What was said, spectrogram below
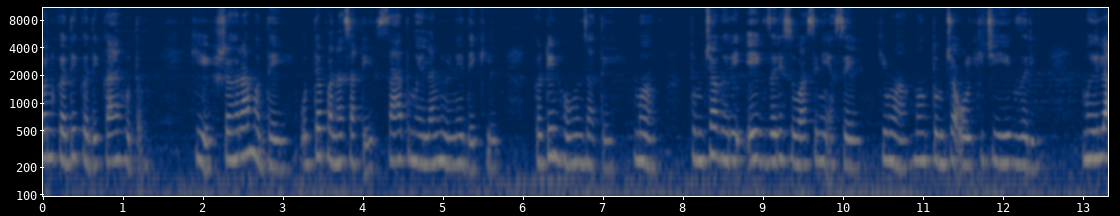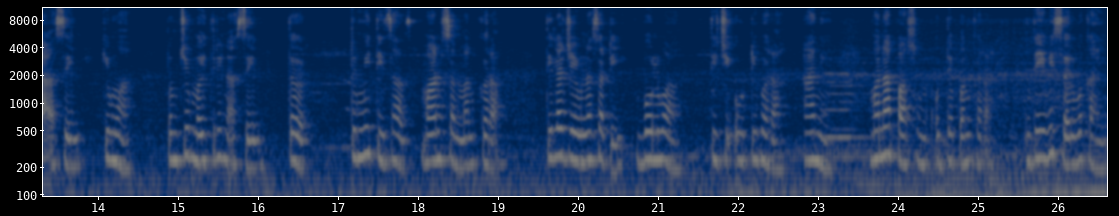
पण कधी कधी काय होतं? की शहरामध्ये उद्यापनासाठी सात महिला मिळणे देखील कठीण होऊन जाते. मग तुमच्या घरी एक जरी सुवासिनी असेल किंवा मग तुमच्या ओळखीची एक जरी महिला असेल किंवा तुमची मैत्रीण असेल तर तुम्ही तिचाच मान सन्मान करा. तिला जेवणासाठी बोलवा तिची ओटी भरा आणि मनापासून उद्यापन करा. देवी सर्व काही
